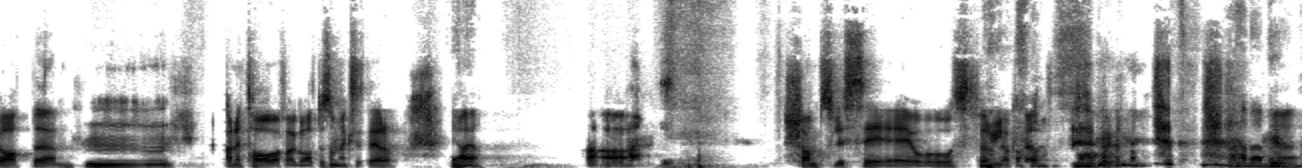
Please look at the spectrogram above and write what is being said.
Gate mm, Kan jeg ta over for en gate som eksisterer? Ja, ja. Ah. Champs-Élysées er jo selvfølgelig aktuell. ja den, eh,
